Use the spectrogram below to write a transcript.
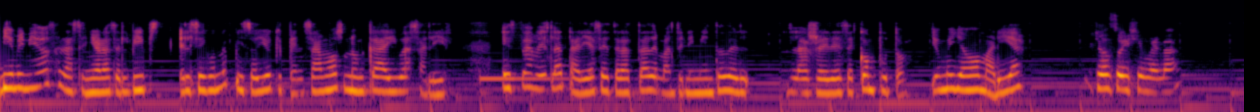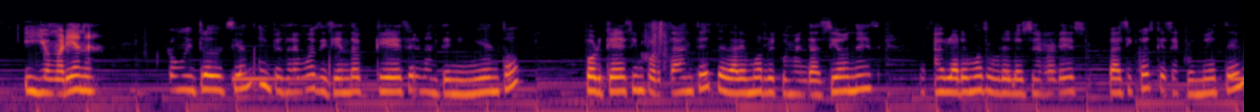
Bienvenidos a las señoras del VIPS, el segundo episodio que pensamos nunca iba a salir. Esta vez la tarea se trata de mantenimiento de las redes de cómputo. Yo me llamo María. Yo soy Jimena. Y yo Mariana. Como introducción empezaremos diciendo qué es el mantenimiento, por qué es importante, te daremos recomendaciones, hablaremos sobre los errores básicos que se cometen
